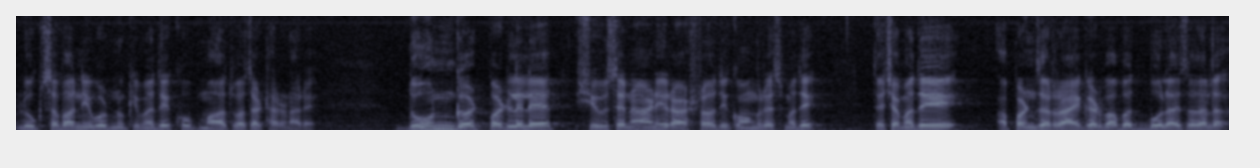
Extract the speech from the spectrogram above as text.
लोकसभा निवडणुकीमध्ये खूप महत्त्वाचा ठरणार आहे. दोन गट पडलेले आहेत शिवसेना आणि राष्ट्रवादी काँग्रेसमध्ये. त्याच्यामध्ये आपण जर रायगडबाबत बोलायचं झालं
